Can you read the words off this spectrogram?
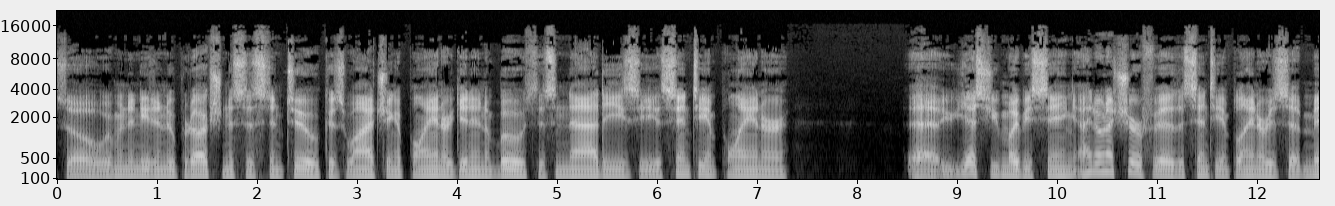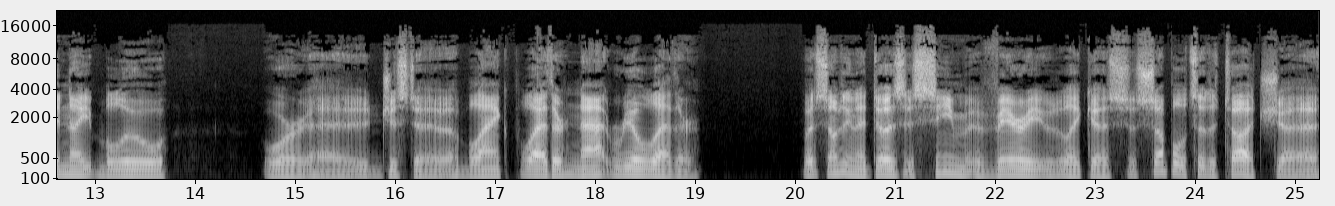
so I'm going to need a new production assistant too, because watching a planner get in a booth is not easy. A sentient planner. Uh, yes, you might be seeing. I'm not sure if uh, the sentient planner is uh, midnight blue or uh, just a, a black leather, not real leather, but something that does seem very like uh, supple to the touch, uh,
